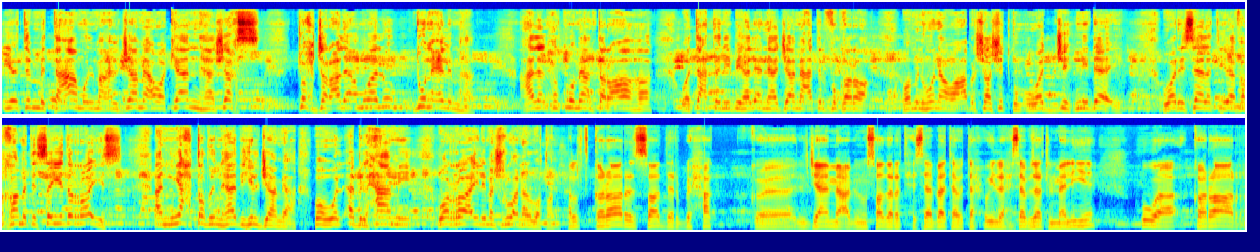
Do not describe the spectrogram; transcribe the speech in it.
يتم التعامل مع الجامعة وكأنها شخص تحجر على أمواله دون علمها. على الحكومة أن ترعاها وتعتني بها لأنها جامعة الفقراء. ومن هنا وعبر شاشتكم أوجه ندائي ورسالتي إلى فخامة السيد الرئيس أن يحتضن هذه الجامعة وهو الأب الحامي والراعي لمشروعنا الوطني. القرار الصادر بحق الجامعة بمصادرة حساباتها وتحويلها لحساب وزارة المالية هو قرار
